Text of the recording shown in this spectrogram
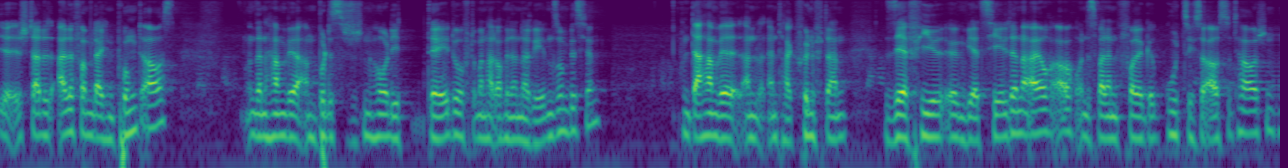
ihr startet alle vom gleichen Punkt aus und dann haben wir am buddhistischen Holy Day durfte man halt auch miteinander reden, so ein bisschen. Und da haben wir an, an Tag 5 dann sehr viel irgendwie erzählt dann auch, auch und es war dann voll gut, sich so auszutauschen.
